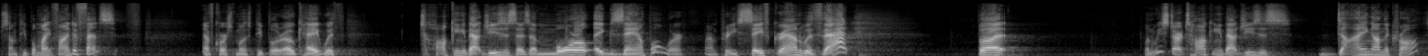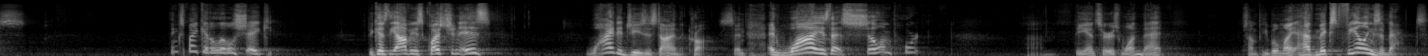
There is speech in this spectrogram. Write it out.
some people might find offensive. Now, of course, most people are okay with talking about Jesus as a moral example. We're on pretty safe ground with that. But when we start talking about Jesus dying on the cross, things might get a little shaky. Because the obvious question is why did Jesus die on the cross? And, and why is that so important? Um, the answer is one that some people might have mixed feelings about.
